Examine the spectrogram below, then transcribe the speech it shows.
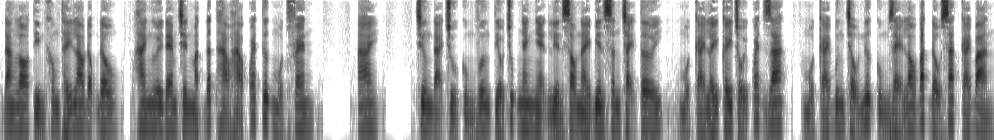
đang lo tìm không thấy lao động đâu, hai người đem trên mặt đất hảo hảo quét tước một phen. Ai? Trương Đại Chủ cùng Vương Tiểu Trúc nhanh nhẹn liền sau này biên sân chạy tới, một cái lấy cây chổi quét rác, một cái bưng chậu nước cùng rẻ lau bắt đầu sát cái bàn,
